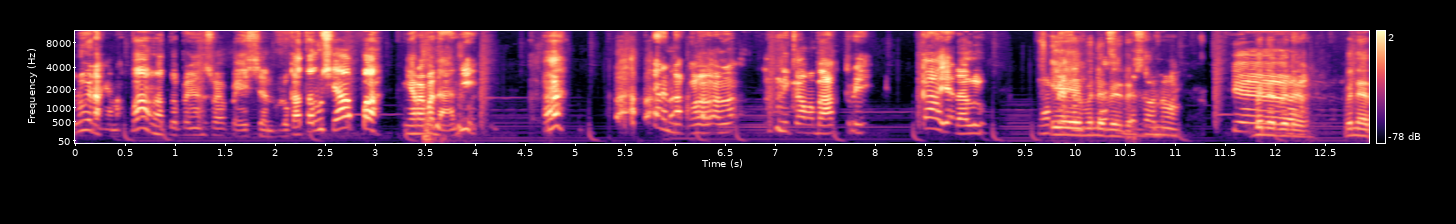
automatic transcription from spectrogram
Lu enak-enak banget tuh pengen sesuai passion. Lu kata lu siapa? Nya Ramadhani? Hah? Enak kalau kalau nikah sama Bakri. Kaya dah lu. Mau Iya, passion, bener, bener. sono. Ya. bener bener bener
